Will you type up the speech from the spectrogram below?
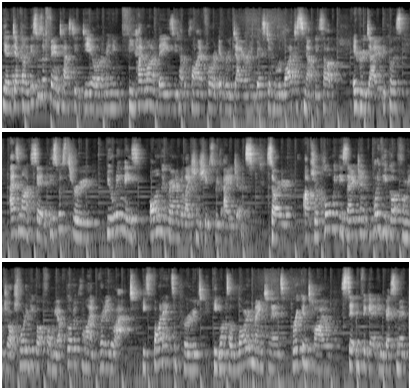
Yeah, definitely. This was a fantastic deal. And I mean, if you had one of these, you'd have a client for it every day or an investor who would like to snap this up every day because, as Mark said, this was through building these on the ground relationships with agents. So after a call with this agent, what have you got for me, Josh? What have you got for me? I've got a client ready to act. He's finance approved. He wants a low maintenance, brick and tile, set and forget investment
